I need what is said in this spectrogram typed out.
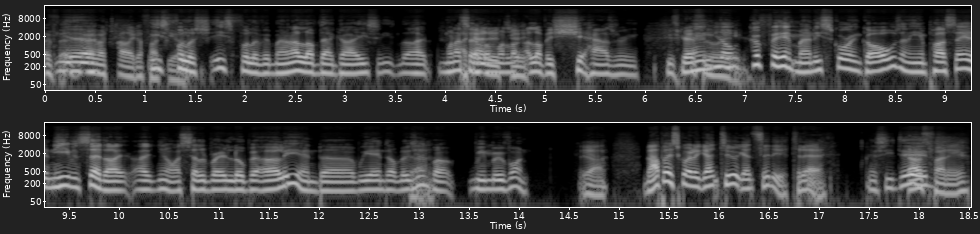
It, it very Yeah. much felt like a fuck He's you. full of he's full of it, man. I love that guy. He's, he's like when I say I love, him, I, lo- too. I love his shithousery. He's great for And you know, good for him, man. He's scoring goals and he impersonated. And he even said, "I, I you know, I celebrated a little bit early and uh, we ended up losing, Yeah. but we move on." Yeah, Maupay scored again too against City today. Yes, he did. That was funny.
